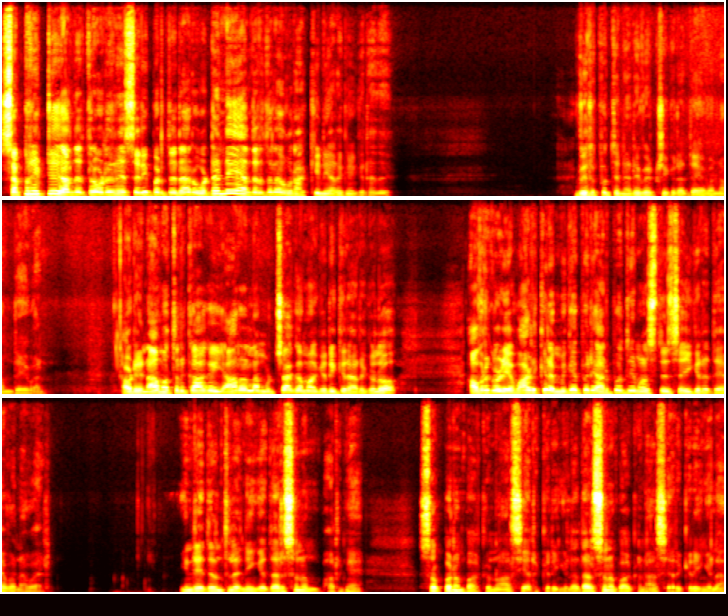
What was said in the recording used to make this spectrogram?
செப்பரேட்டு அந்த இடத்துல உடனே சரிப்படுத்துகிறார். உடனே அந்த இடத்துல ஒரு அக்கினி இறங்குகிறது. விருப்பத்தை நிறைவேற்றுகிற தேவன் நம் தேவன். அவருடைய நாமத்திற்காக யாரெல்லாம் உற்சாகமாக இருக்கிறார்களோ அவர்களுடைய வாழ்க்கையில் மிகப்பெரிய அற்புதத்தையும் வசதியும் செய்கிற தேவன் அவர். இன்றைய தினத்தில் நீங்கள் தரிசனம் பாருங்கள் சொப்பனம் பார்க்கணும் ஆசையாக இருக்கிறீங்களா தரிசனம் பார்க்கணும் ஆசையாக இருக்கிறீங்களா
